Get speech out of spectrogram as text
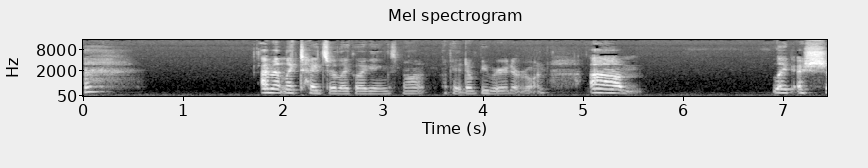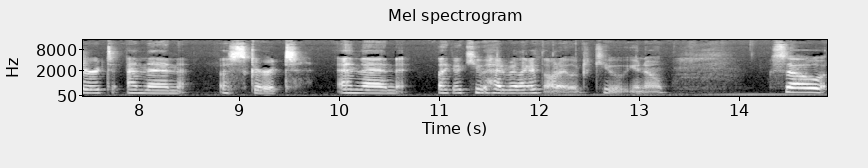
I meant like tights or like leggings, not okay. Don't be weird, everyone. Um, like a shirt and then a skirt and then like a cute headband. Like I thought I looked cute, you know. So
